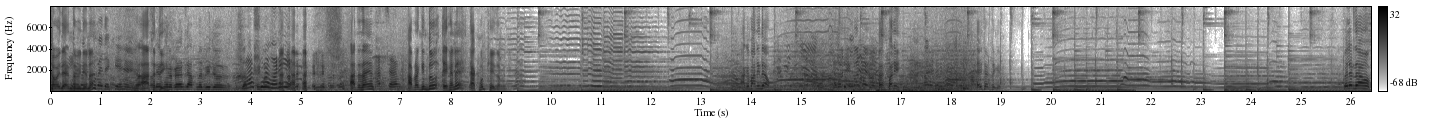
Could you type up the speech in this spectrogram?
সবাই দেখেন তো ভিডিও না? সবাই দেখি হ্যাঁ। আচ্ছা ঠিক। আচ্ছা যাই হোক। আচ্ছা। আপনারা কিন্তু এখানে এক মুঠ খেয়ে যাবেন। আগে পানি দাও। হ্যাঁ, পানি। এই সাইড থেকে। প্লেট দেওয়া হোক।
